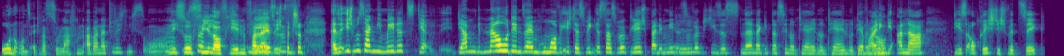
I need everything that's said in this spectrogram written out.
ohne uns etwas zu lachen, aber natürlich nicht so. Nicht so viel auf jeden Fall. nee, also ich bin schon. Also ich muss sagen, die Mädels, die, die haben genau denselben Humor wie ich. Deswegen ist das wirklich, bei den Mädels ist wirklich dieses, ne, da geht das hin und her, hin und her, hin und her. Vor allen Genau. Dingen die Anna, die ist auch richtig witzig.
